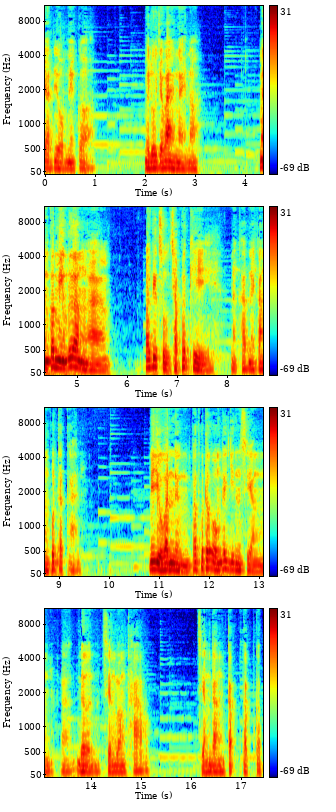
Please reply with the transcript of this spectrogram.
ญาติโยมเนี่ยก็ ไม่รู้จะว่ายังไงเนาะมันก็มีเรื่องอา ระภิกษุฉัพพคีนะครับ ในครั้งพุทธกาลมีอยู่วันหนึ่ง พระพุทธองค์ได้ยินเสียงเดินเสียงรองเท้า เสียงดังกับกับกับ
